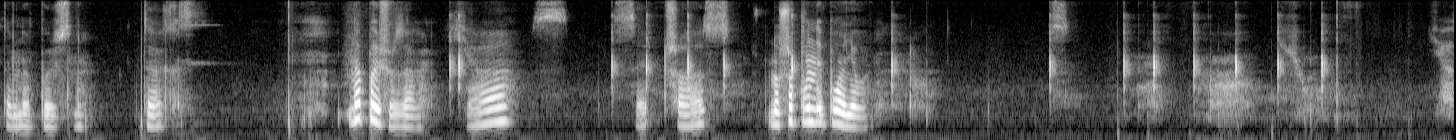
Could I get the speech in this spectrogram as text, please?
там написано. Так. Напишу зараз. Я сейчас. Ну, щоб вони поняли. Я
